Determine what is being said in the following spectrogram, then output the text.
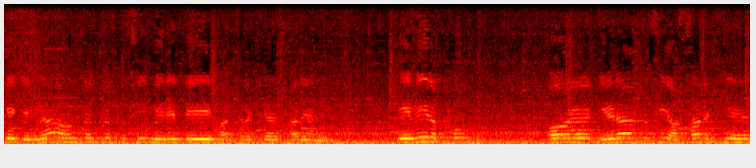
ਕਿ ਜਿੰਨਾ ਹੁਣ ਤੱਕ ਤੁਸੀਂ ਮੇਰੇ ਤੇ ਹੱਥ ਰੱਖਿਆ ਸਾਰਿਆਂ ਨੇ ਐਵੇਂ ਰੱਖੋ। ਔਰ ਜਿਹੜਾ ਤੁਸੀਂ ਆਸਾਂ ਰੱਖੀਆਂ ਹੈ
